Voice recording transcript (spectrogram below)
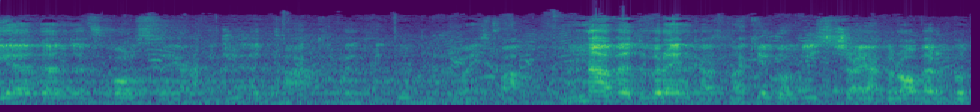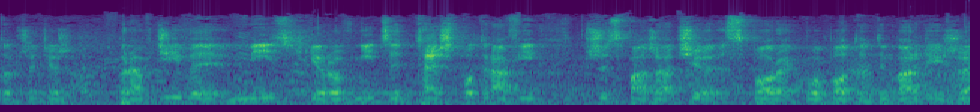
1 w Polsce. Jak widzimy taki wehikuł, proszę Państwa, nawet w rękach takiego mistrza jak Robert, bo to przecież prawdziwy mistrz kierownicy też potrafi przysparzać spore kłopoty. Tym bardziej, że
